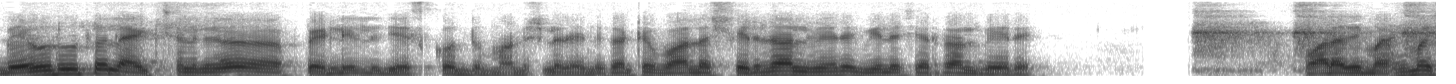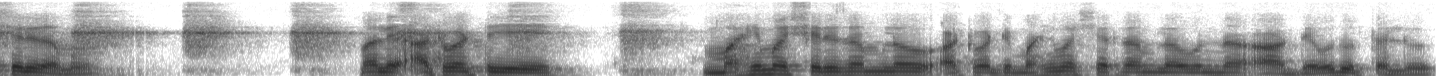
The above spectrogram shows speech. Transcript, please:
దేవదూతలు యాక్చువల్గా పెళ్ళిళ్ళు చేసుకోవద్దు మనుషులను ఎందుకంటే వాళ్ళ శరీరాలు వేరే వీళ్ళ శరీరాలు వేరే. వాళ్ళది మహిమ శరీరము. మళ్ళీ అటువంటి మహిమ శరీరంలో అటువంటి మహిమ శరీరంలో ఉన్న ఆ దేవదూతలు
